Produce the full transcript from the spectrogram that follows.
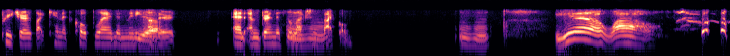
preachers like Kenneth Copeland and many Yeah. others, and um, during this election Mhm. cycle. Mhm. Yeah, wow.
